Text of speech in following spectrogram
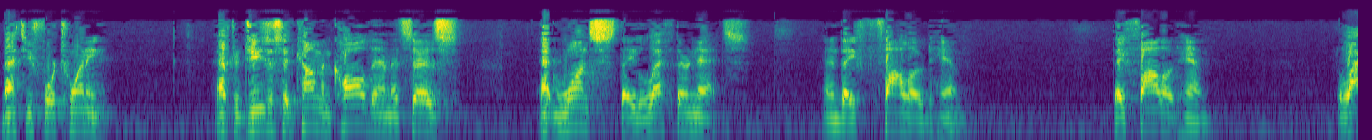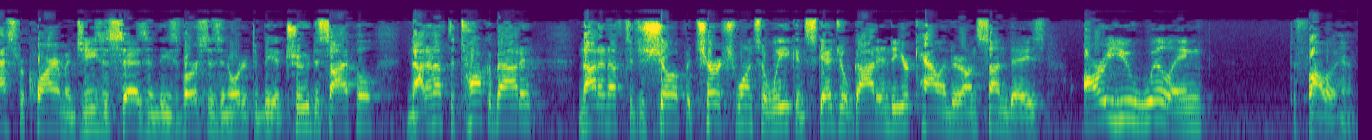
Matthew 4:20 After Jesus had come and called them, it says at once they left their nets and they followed him. They followed him. The last requirement Jesus says in these verses in order to be a true disciple, not enough to talk about it, not enough to just show up at church once a week and schedule God into your calendar on Sundays. Are you willing to follow Him?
